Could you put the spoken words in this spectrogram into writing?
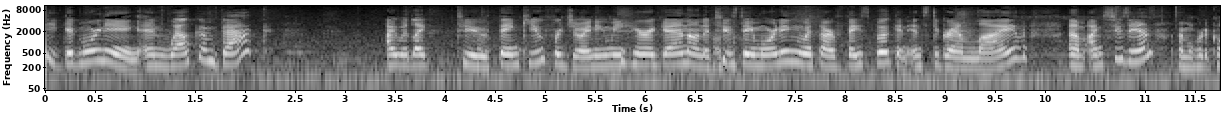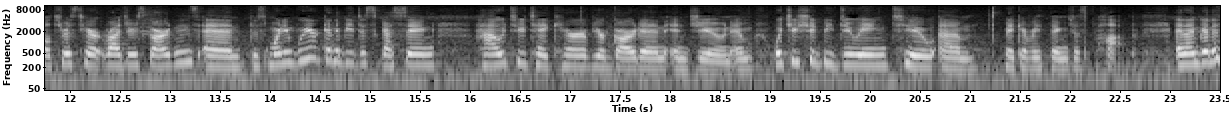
Hi, good morning and welcome back. I would like to thank you for joining me here again on a Tuesday morning with our Facebook and Instagram Live. Um, I'm Suzanne. I'm a horticulturist here at Rogers Gardens, and this morning we're going to be discussing how to take care of your garden in June and what you should be doing to um, make everything just pop. And I'm gonna,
